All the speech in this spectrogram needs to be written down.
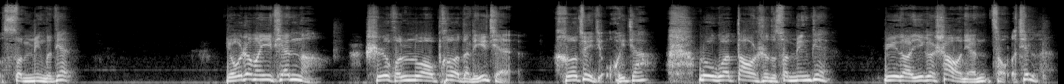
算命的店。有这么一天呢，失魂落魄的李浅喝醉酒回家，路过道士的算命店，遇到一个少年走了进来。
